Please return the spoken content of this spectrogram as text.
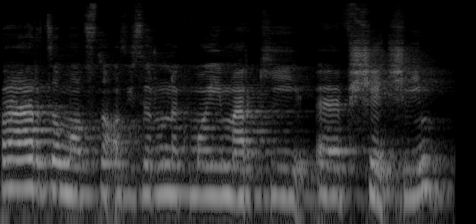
bardzo mocno o wizerunek mojej marki e, w sieci.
